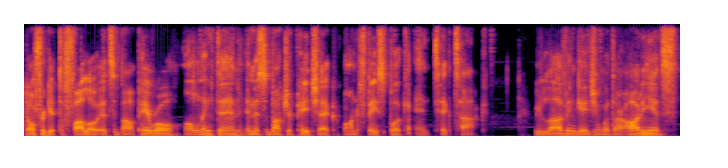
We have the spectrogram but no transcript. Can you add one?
Don't forget to follow It's About Payroll on LinkedIn and It's About Your Paycheck on Facebook and TikTok. We love engaging with our audience,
